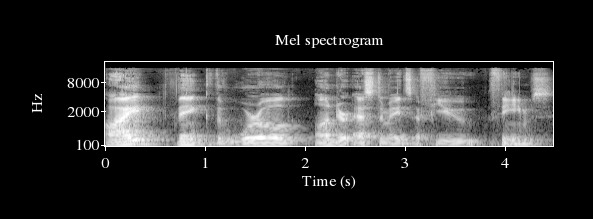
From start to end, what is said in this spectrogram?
I think the world underestimates a few themes.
